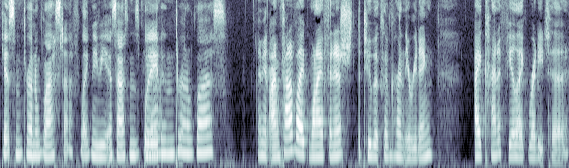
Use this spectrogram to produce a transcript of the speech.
get some Throne of Glass stuff, like maybe Assassin's Blade Yeah. and Throne of Glass. I mean, I'm kind of like when I finish the two books I'm currently reading, I kind of feel like ready to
